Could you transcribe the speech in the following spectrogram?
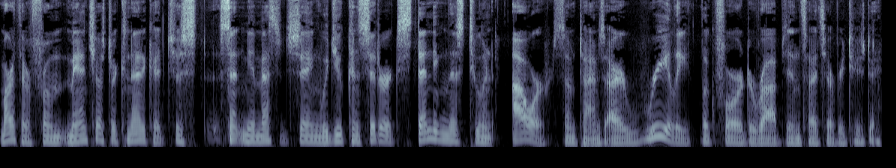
Martha from Manchester, Connecticut, just sent me a message saying, "Would you consider extending this to an hour?" Sometimes I really look forward to Rob's insights every Tuesday.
